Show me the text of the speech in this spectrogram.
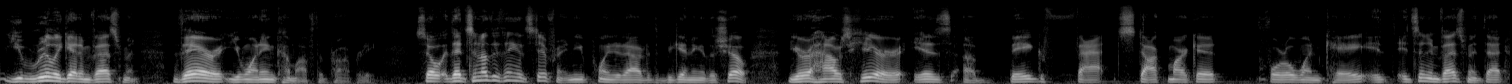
you really get investment. There, you want income off the property. So that's another thing that's different. And you pointed out at the beginning of the show, your house here is a big fat stock market 401k. It, it's an investment that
